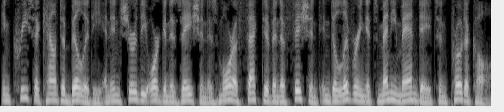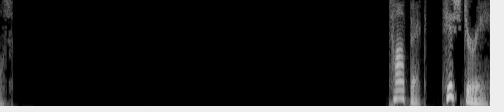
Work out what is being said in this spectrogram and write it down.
increase accountability and ensure the organization is more effective and efficient in delivering its many mandates and protocols. History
